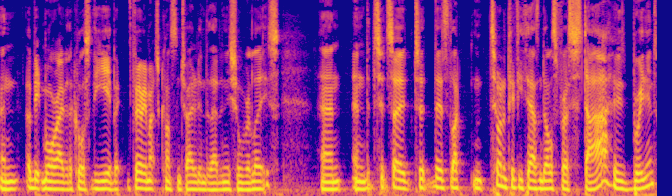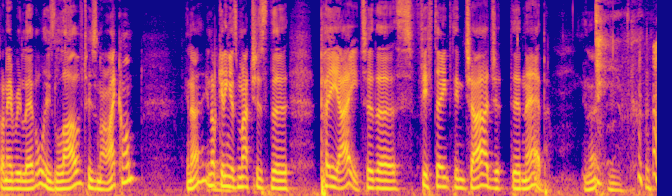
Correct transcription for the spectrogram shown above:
and a bit more over the course of the year, but very much concentrated into that initial release. And and to, so to, there's like two hundred fifty thousand dollars for a star who's brilliant on every level, who's loved, who's an icon. You know, you're not getting as much as the PA to the fifteenth in charge at the NAB. You know.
